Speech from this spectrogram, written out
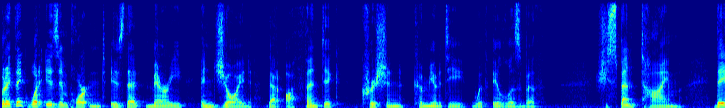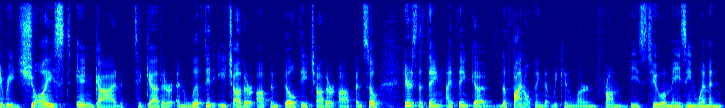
But I think what is important is that Mary enjoyed that authentic Christian community with Elizabeth. She spent time they rejoiced in God together and lifted each other up and built each other up. And so here's the thing I think uh, the final thing that we can learn from these two amazing women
